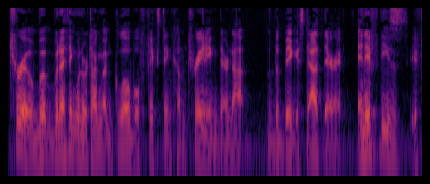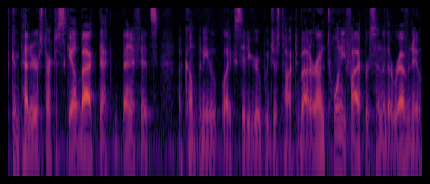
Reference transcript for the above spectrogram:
True, but but I think when we're talking about global fixed income trading, they're not the biggest out there. And if these if competitors start to scale back, that benefits a company like Citigroup we just talked about. Around 25% of their revenue,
